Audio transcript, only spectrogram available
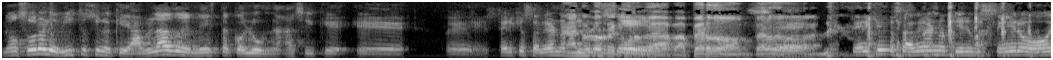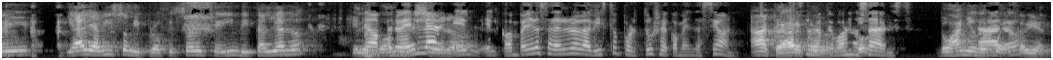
no solo lo he visto, sino que he hablado en esta columna, así que eh, eh, Sergio Salerno... Ah, no lo recordaba, perdón, perdón. Sergio Salerno tiene un cero hoy, ya le aviso a mi profesor Cheín de italiano no, pero él, el compañero Salero lo ha visto por tu recomendación. Ah, claro, Eso claro. Es lo que vos no sabes. Dos años después, está bien.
